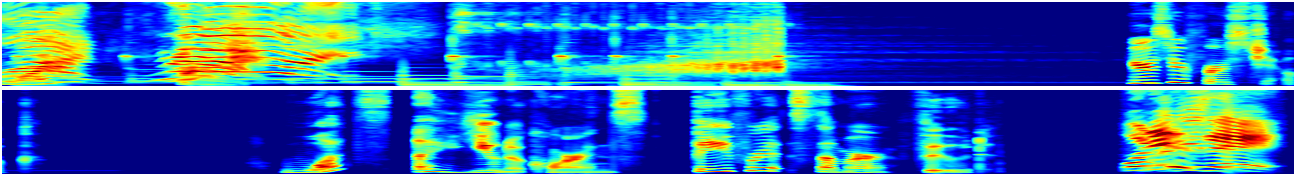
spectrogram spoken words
one, brush. Here's your first joke. What's a unicorn's favorite summer food? What is it?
